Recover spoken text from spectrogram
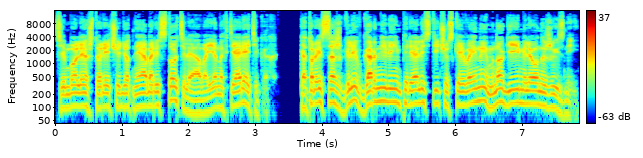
Тем более, что речь идет не об Аристотеле, а о военных теоретиках, которые сожгли в горниле империалистической войны многие миллионы жизней,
